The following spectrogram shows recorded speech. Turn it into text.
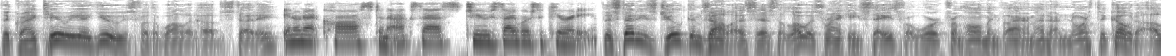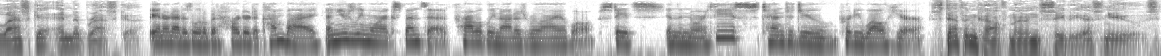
The criteria used for the Wallet Hub study internet cost and access to cybersecurity. The study's Jill Gonzalez says the lowest ranking states for work from home environment are North Dakota, Alaska, and Nebraska. Internet is a little bit harder to come by and usually more expensive, probably not as reliable. States in the Northeast tend to do pretty pretty well here. Stephen Kaufman, CBS News.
